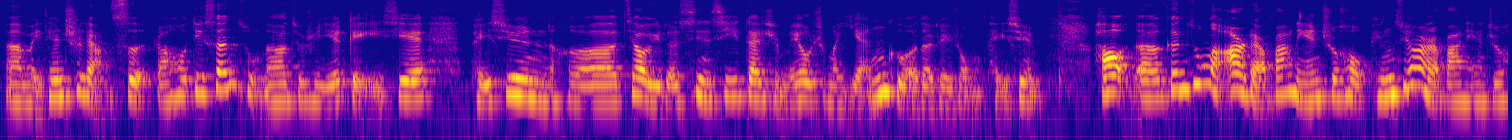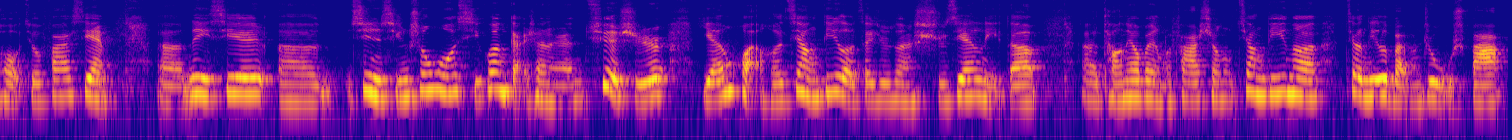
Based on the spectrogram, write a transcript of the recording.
呃，每天吃两次。然后第三组呢，就是也给一些培训和教育的信息，但是没有这么严格的这种培训。好，呃，跟踪了二点八年之后，平均二点八年之后，就发现，呃，那些呃进行生活习惯改善的人，确实延缓和降低了在这段时间里的呃糖尿病的发生，降低呢，降低了百分之五十八。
